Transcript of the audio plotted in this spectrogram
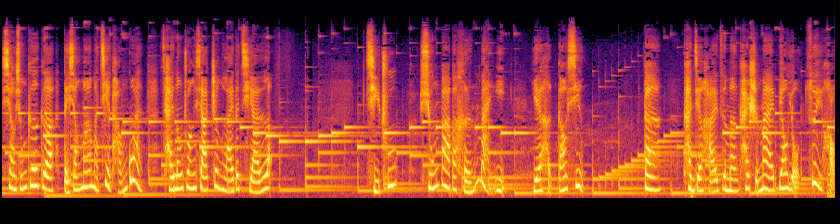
小熊哥哥得向妈妈借糖罐，才能装下挣来的钱了。起初，熊爸爸很满意，也很高兴。但看见孩子们开始卖标有“最好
